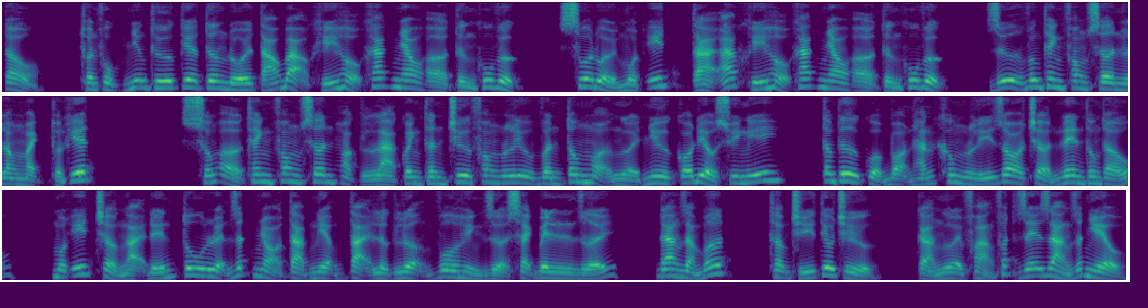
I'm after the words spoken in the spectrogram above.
Tẩu, thuần phục những thứ kia tương đối táo bạo khí hậu khác nhau ở từng khu vực, xua đuổi một ít tà ác khí hậu khác nhau ở từng khu vực, giữ vững thanh phong sơn long mạch thuần khiết. Sống ở thanh phong sơn hoặc là quanh thân chư phong lưu vân tông mọi người như có điều suy nghĩ, tâm tư của bọn hắn không lý do trở nên thông thấu, một ít trở ngại đến tu luyện rất nhỏ tạp niệm tại lực lượng vô hình rửa sạch bên dưới, đang giảm bớt, thậm chí tiêu trừ, cả người phảng phất dễ dàng rất nhiều.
